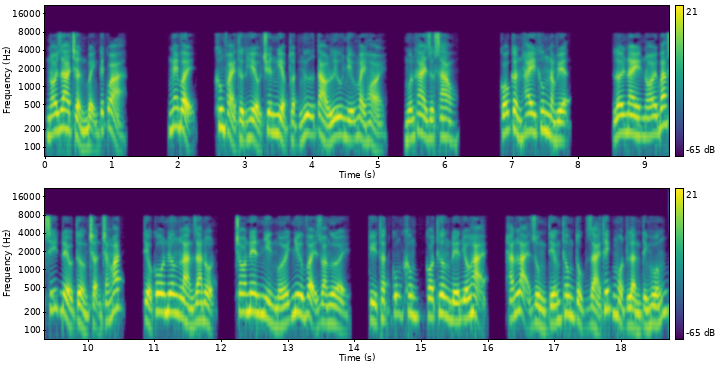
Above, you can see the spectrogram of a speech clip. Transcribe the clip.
nói ra chẩn bệnh kết quả. Nghe vậy, không phải thực hiểu chuyên nghiệp thuật ngữ tào lưu như mày hỏi, muốn khai dược sao? Có cần hay không nằm viện? Lời này nói bác sĩ đều tưởng trận trắng mắt, tiểu cô nương làn da nột, cho nên nhìn mới như vậy do người, kỳ thật cũng không có thương đến yếu hại, hắn lại dùng tiếng thông tục giải thích một lần tình huống,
